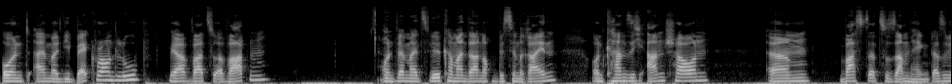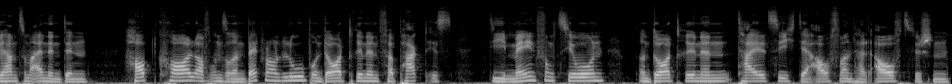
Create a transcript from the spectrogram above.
und einmal die Background Loop. Ja, war zu erwarten. Und wenn man jetzt will, kann man da noch ein bisschen rein und kann sich anschauen, ähm, was da zusammenhängt. Also wir haben zum einen den, Hauptcall auf unseren Background Loop und dort drinnen verpackt ist die Main-Funktion und dort drinnen teilt sich der Aufwand halt auf zwischen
